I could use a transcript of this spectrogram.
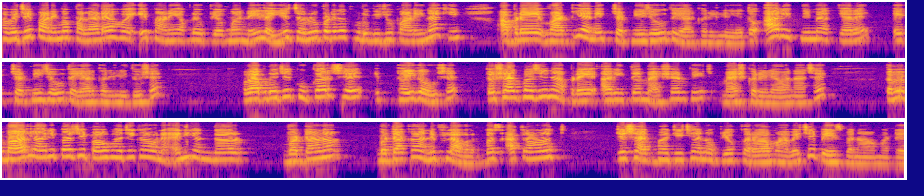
હવે જે પાણીમાં પલાળ્યા હોય એ પાણી આપણે ઉપયોગમાં નહીં લઈએ. જરૂર પડે તો થોડું બીજું પાણી નાખી આપણે વાટી અને એક ચટણી જેવું તૈયાર કરી લઈએ. તો આ રીતની મેં અત્યારે એક ચટણી જેવું તૈયાર કરી લીધું છે. હવે આપણું જે કુકર છે એ થઈ ગયું છે. તો શાકભાજીને આપણે આ રીતે મેશરથી જ મેશ કરી લેવાના છે. તમે બહાર લારી પર જે પાઉંભાજી ખાઓ ને, એની અંદર વટાણા, બટાકા અને ફ્લાવર. બસ આ ત્રણ જ જે શાકભાજી છે એનો ઉપયોગ કરવામાં આવે છે બેઝ બનાવવા માટે.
